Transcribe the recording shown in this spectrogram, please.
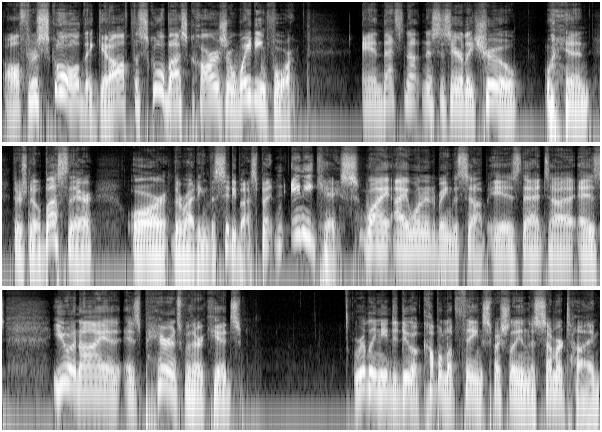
all through school, they get off the school bus, cars are waiting for them. And that's not necessarily true when there's no bus there or they're riding the city bus. But in any case, why I wanted to bring this up is that uh, as you and I, as parents with our kids, really need to do a couple of things, especially in the summertime.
